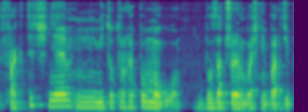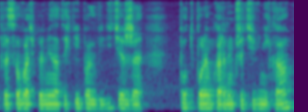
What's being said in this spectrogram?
faktycznie mi to trochę pomogło, bo zacząłem właśnie bardziej presować. Pewnie na tych klipach widzicie, że pod polem karnym przeciwnika,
